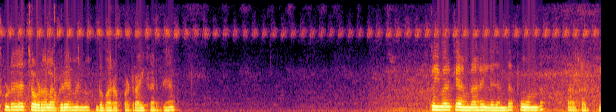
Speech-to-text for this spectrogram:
ਥੋੜਾ ਜਿਹਾ ਚੌੜਾ ਲੱਗ ਰਿਹਾ ਮੈਨੂੰ। ਦੁਬਾਰਾ ਆਪਾਂ ਟਰਾਈ ਕਰਦੇ ਹਾਂ। ਕਈ ਵਾਰ ਕੈਮਰਾ ਹਿੱਲ ਜਾਂਦਾ ਫੋਨ ਦਾ, ਤਾਂ ਕਰਕੇ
